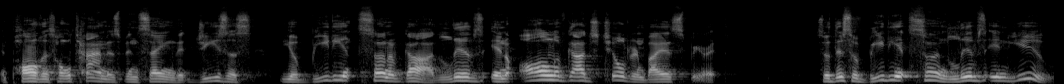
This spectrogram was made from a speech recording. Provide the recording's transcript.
And Paul, this whole time, has been saying that Jesus, the obedient Son of God, lives in all of God's children by his Spirit. So this obedient Son lives in you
